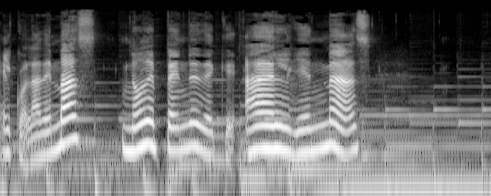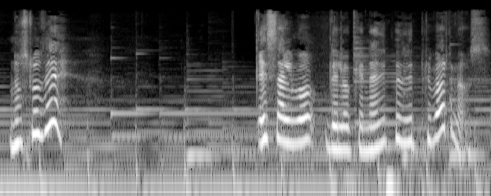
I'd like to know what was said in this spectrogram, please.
el cual además no depende de que alguien más nos lo dé. Es algo de lo que nadie puede privarnos.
